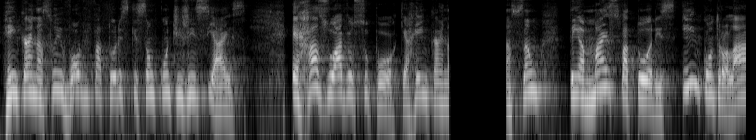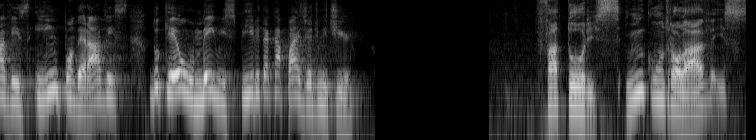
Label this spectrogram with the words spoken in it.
Reencarnação envolve fatores que são contingenciais. É razoável supor que a reencarnação tenha mais fatores incontroláveis e imponderáveis do que o meio espírita é capaz de admitir fatores incontroláveis,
